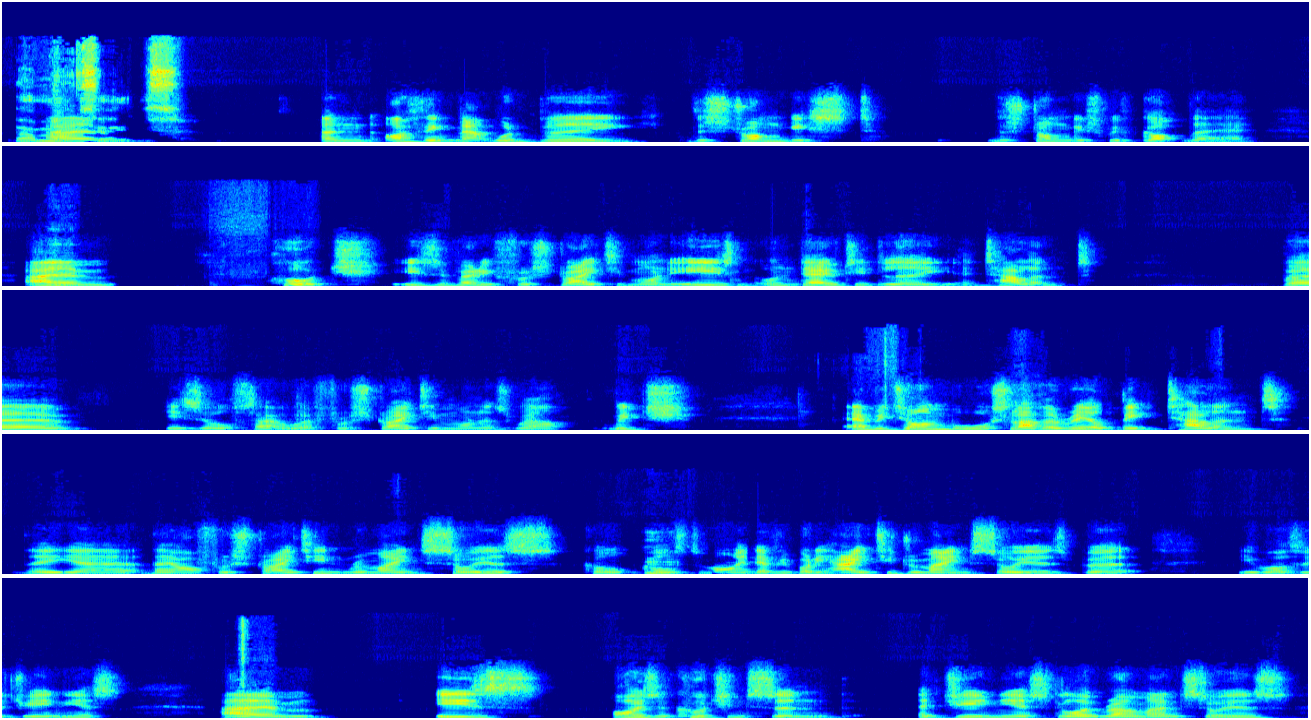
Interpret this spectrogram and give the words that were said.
That makes um, sense. And I think that would be the strongest, the strongest we've got there. Hmm. Um, Hutch is a very frustrating one. He is undoubtedly a talent, but he's also a frustrating one as well. Which every time Walsall have a real big talent, they uh, they are frustrating. Romaine Sawyers call, calls to mind. Everybody hated Romaine Sawyers, but he was a genius. Um, is Isaac Hutchinson a genius like Romaine Sawyers?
